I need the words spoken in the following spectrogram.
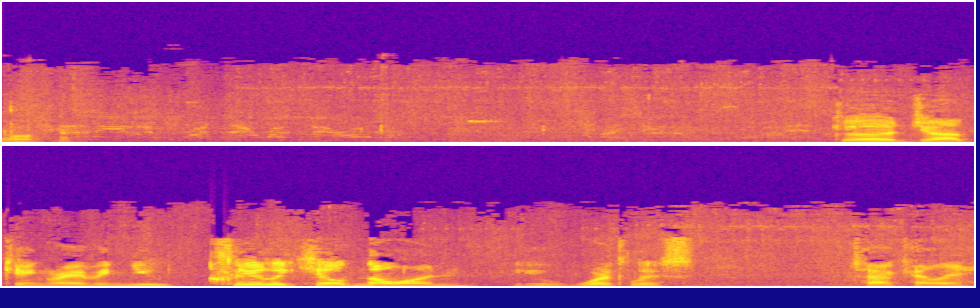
Oh, okay. Good job, King Raven. You clearly killed no one, you worthless attack heli.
